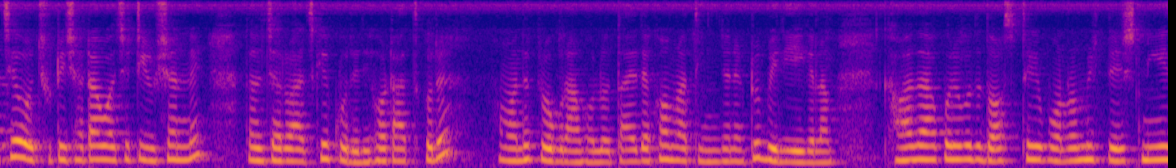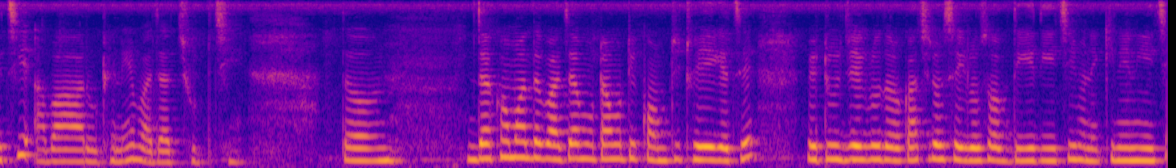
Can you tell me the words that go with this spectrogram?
আছে, ও ছুটি ছাটাও আছে টিউশন নেই, তাহলে চলো আজকে করে দিই। হঠাৎ করে আমাদের প্রোগ্রাম হলো, তাই দেখো আমরা তিনজন একটু বেরিয়ে গেলাম। খাওয়া দাওয়া করে বোধহয় দশ থেকে পনেরো মিনিট রেস্ট নিয়েছি, আবার উঠে নিয়ে বাজার ছুটছি। তো, দেখো আমাদের বাজার মোটামুটি কমপ্লিট হয়ে গেছে। একটু যেগুলো দরকার ছিল সেগুলো সব দিয়ে দিয়েছি মানে কিনে নিয়েছি।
